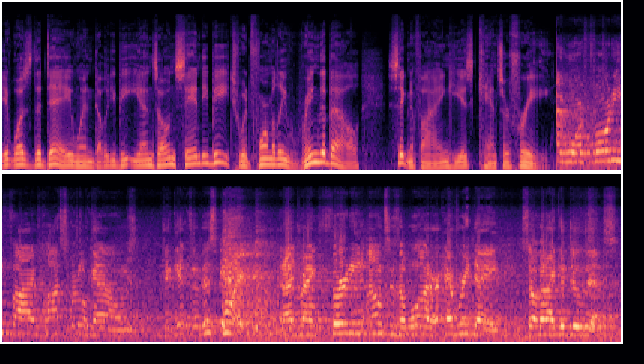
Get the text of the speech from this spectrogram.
It was the day when WBEN's own Sandy Beach would formally ring the bell, signifying he is cancer free. I wore 45 hospital gowns to get to this point, and I drank 30 ounces of water every day so that I could do this.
